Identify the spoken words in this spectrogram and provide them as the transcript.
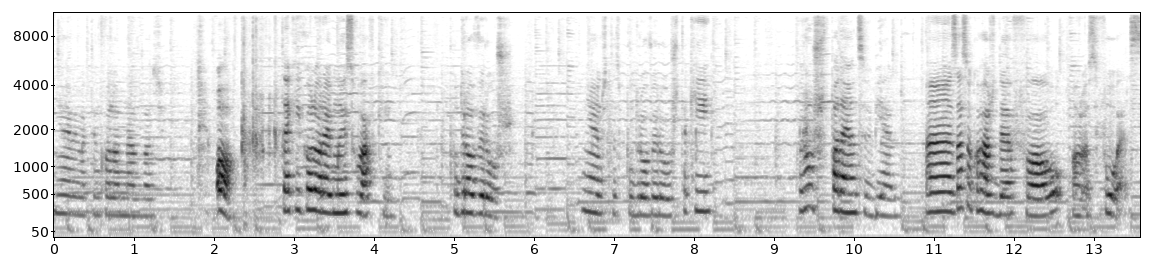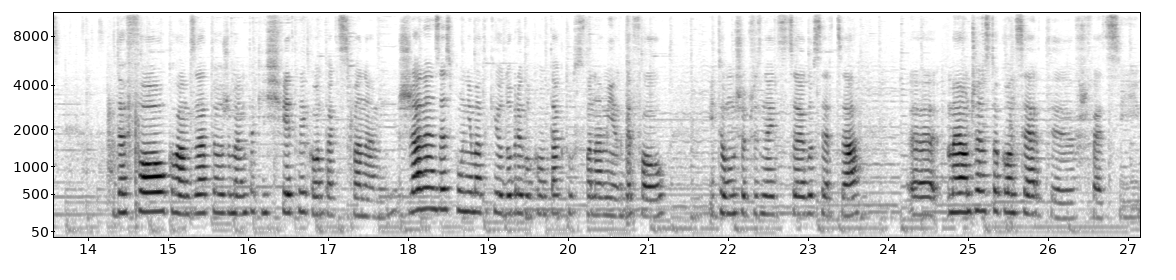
nie wiem, jak ten kolor nazwać. O! Taki kolor jak moje sławki. Pudrowy róż. Nie wiem, czy to jest pudrowy róż. Taki róż wpadający w biel. Eee, za co kochasz Defoe oraz Fues? Defoe kocham za to, że mam taki świetny kontakt z fanami. Żaden zespół nie ma takiego dobrego kontaktu z fanami jak Defoe. I to muszę przyznać z całego serca. E, mają często koncerty w Szwecji,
